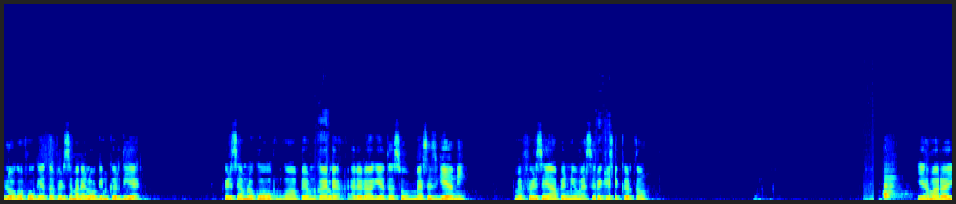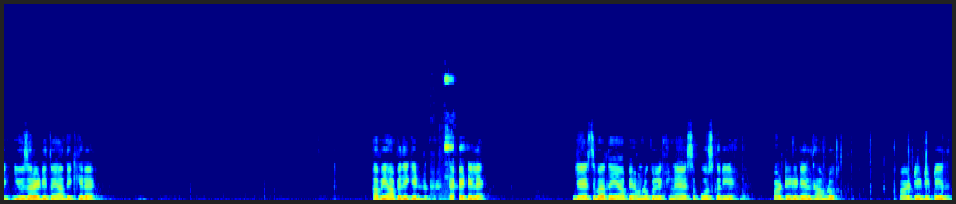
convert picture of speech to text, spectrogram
लॉग ऑफ़ हो गया था, फिर से मैंने लॉग इन कर दिया है। फिर से हम लोग को वहाँ पे हम लोग का एरर आ गया था सो मैसेज गया नहीं। मैं फिर से यहाँ पे न्यू मैसेज पे क्लिक करता हूँ। ये हमारा यूज़र आईडी तो यहाँ दिख ही रहा है। अब यहाँ पे देखिए टाइटल है। ज़ाहिर सी बात है, यहाँ पे हम लोग को लिखना है सपोज़ करिए। पार्टी डिटेल था हम लोग। पार्टी डिटेल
